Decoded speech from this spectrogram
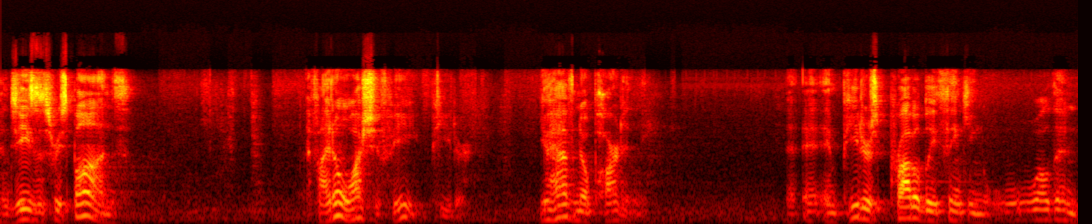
And Jesus responds, If I don't wash your feet, Peter, you have no part in me. And Peter's probably thinking, well, then,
